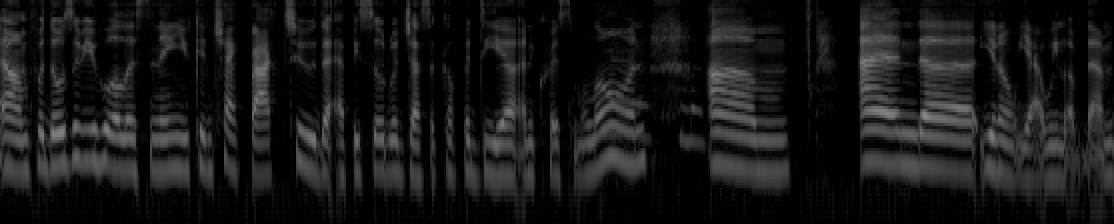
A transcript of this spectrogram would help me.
um, for those of you who are listening, you can check back to the episode with Jessica Padilla and Chris Malone. Um, and uh, you know, yeah, we love them.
